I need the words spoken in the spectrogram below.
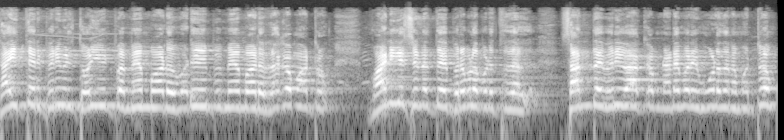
கைத்தறி பிரிவில் தொழில்நுட்ப மேம்பாடு வடிவமைப்பு மேம்பாடு ரக மாற்றம் வணிக சின்னத்தை பிரபலப்படுத்துதல் சந்தை விரிவாக்கம் நடைமுறை மூலதனம் மற்றும்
